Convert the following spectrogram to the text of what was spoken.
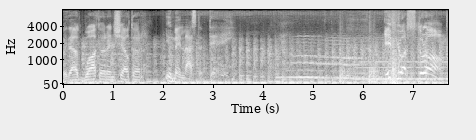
Without water and shelter, you may last a day. If you are strong,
